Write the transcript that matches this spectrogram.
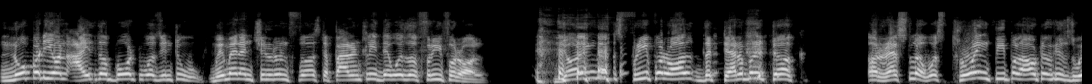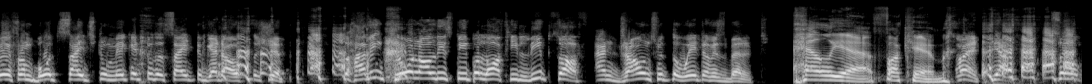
nobody on either boat was into women and children first. Apparently, there was a free for all. During this free for all, the terrible Turk, a wrestler, was throwing people out of his way from both sides to make it to the side to get out of the ship. So, having thrown all these people off, he leaps off and drowns with the weight of his belt. Hell yeah. Fuck him. All right, yeah. So,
